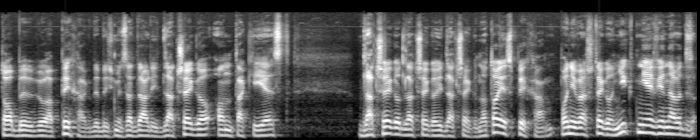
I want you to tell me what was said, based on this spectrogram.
to by była pycha, gdybyśmy zadali, dlaczego On taki jest, dlaczego, dlaczego i dlaczego. No to jest pycha, ponieważ tego nikt nie wie, nawet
